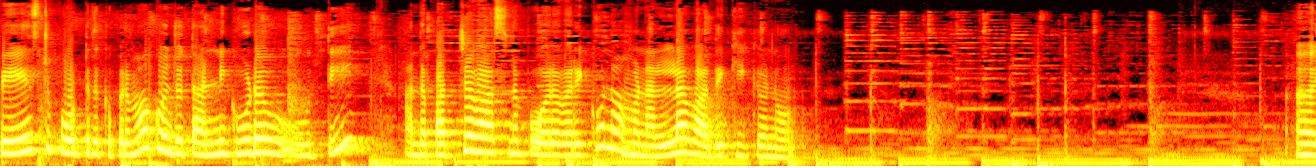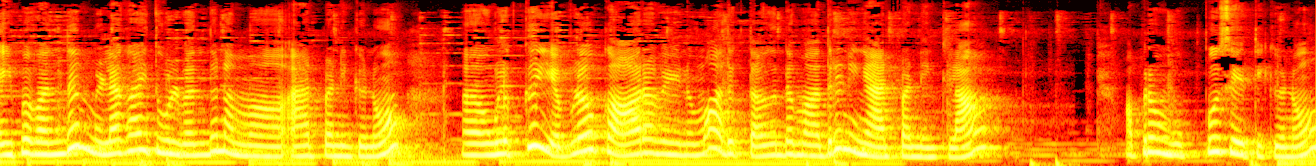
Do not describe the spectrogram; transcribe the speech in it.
பேஸ்ட் போட்டதுக்கப்புறமா கொஞ்சம் தண்ணி கூட ஊற்றி அந்த பச்சை வாசனை போகிற வரைக்கும் நம்ம நல்லா வதக்கிக்கணும். இப்போ வந்து மிளகாய் தூள் வந்து நம்ம ஆட் பண்ணிக்கணும். உங்களுக்கு எவ்வளோ காரம் வேணுமோ அதுக்கு தகுந்த மாதிரி நீங்கள் ஆட் பண்ணிக்கலாம். அப்புறம் உப்பு சேர்த்திக்கணும்.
